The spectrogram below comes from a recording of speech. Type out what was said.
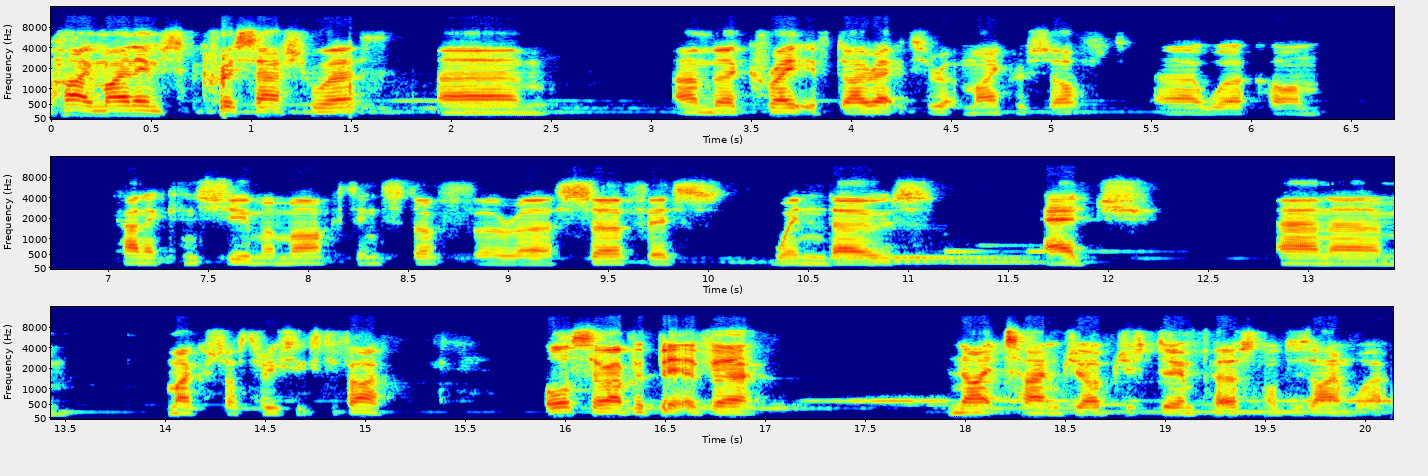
hi, my name's Chris Ashworth. Um, I'm a creative director at Microsoft. Uh, work on kind of consumer marketing stuff for uh, Surface, Windows, Edge, and um, Microsoft 365. Also, have a bit of a nighttime job, just doing personal design work.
